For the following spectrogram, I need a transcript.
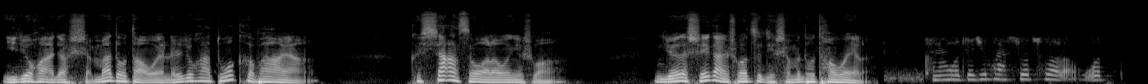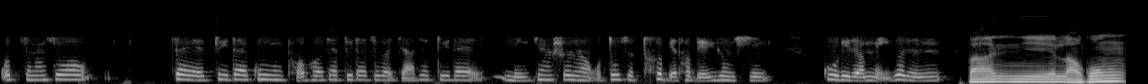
一句话叫什么都到位了，这句话多可怕呀！可吓死我了，我跟你说，你觉得谁敢说自己什么都到位了？可能我这句话说错了，我我只能说，在对待公公婆婆，在对待这个家，在对待每一件事上，我都是特别特别用心。顾虑着每一个人，把你老公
